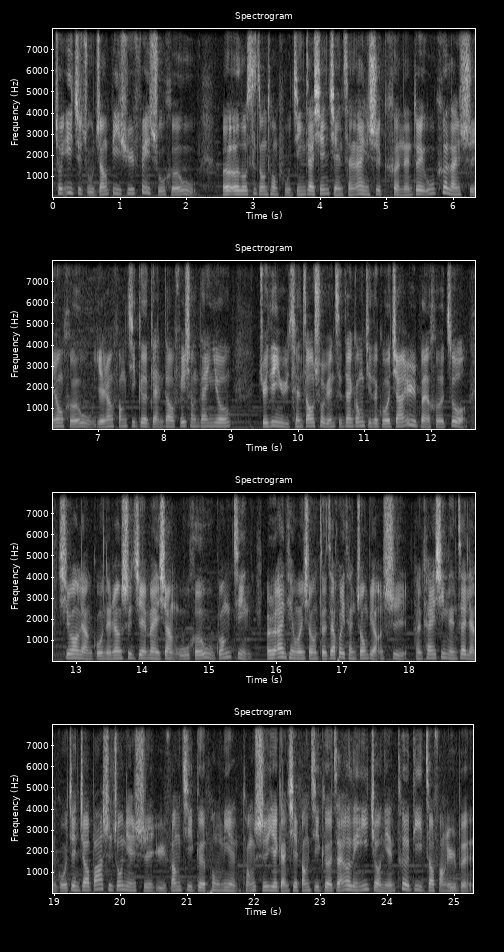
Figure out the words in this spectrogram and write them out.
就一直主张必须废除核武。而俄罗斯总统普京在先前曾暗示可能对乌克兰使用核武，也让方基各感到非常担忧。决定与曾遭受原子弹攻击的国家日本合作，希望两国能让世界迈向无核武光景。而岸田文雄则在会谈中表示，很开心能在两国建交八十周年时与方济各碰面，同时也感谢方济各在二零一九年特地造访日本。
